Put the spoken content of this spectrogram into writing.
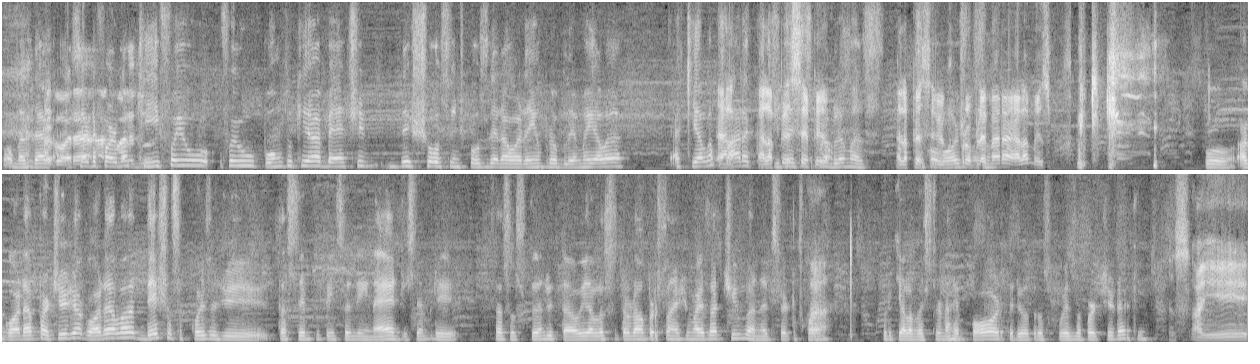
Bom, mas daí, agora, de certa forma aqui do... foi, o, foi o ponto que a Beth deixou assim, de considerar o Aranha um problema e ela. Aqui ela, ela para ela percebeu, problemas. Ela percebeu que o problema né? era ela mesma. Pô, agora, a partir de agora, ela deixa essa coisa de estar tá sempre pensando em Ned, sempre se assustando e tal, e ela se tornar uma personagem mais ativa, né, de certa forma. É. Porque ela vai se tornar repórter e outras coisas a partir daqui. Aí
